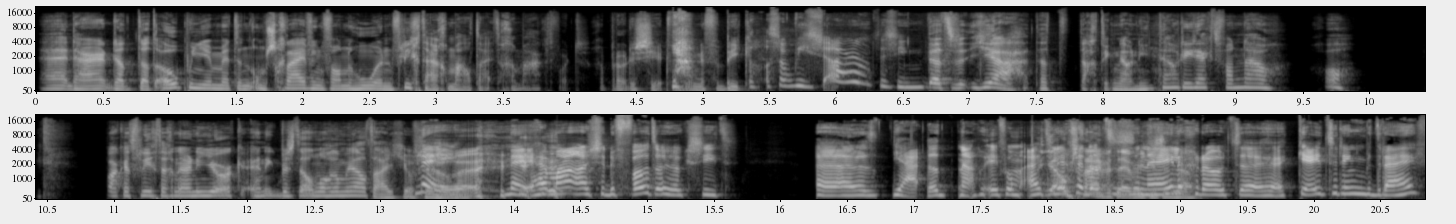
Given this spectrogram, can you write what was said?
Eh, daar, dat, dat open je met een omschrijving van hoe een vliegtuigmaaltijd gemaakt wordt. Geproduceerd wordt Ja. in de fabriek. Dat was zo bizar om te zien. Dat, ja, dat dacht ik nou niet nou direct van nou, goh, pak het vliegtuig naar New York en ik bestel nog een maaltijdje of Nee, zo. eh. nee, helemaal als je de foto's ook ziet. Eh, ja, dat, nou, even om uit te leggen. Dat is een hele grote eh, cateringbedrijf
